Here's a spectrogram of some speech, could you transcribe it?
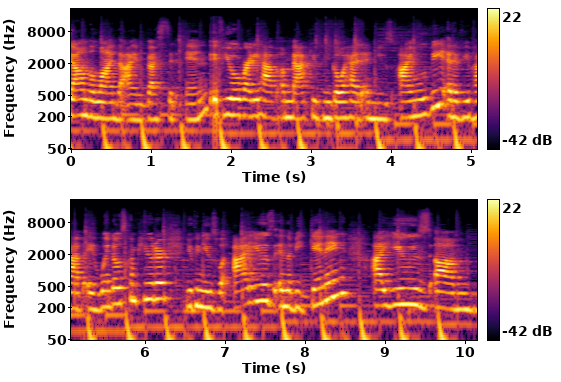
down the line that I invested in. If you already have a Mac, you can go ahead and use iMovie. And if you have a Windows computer, you can use what I use. In the beginning, I used, um,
